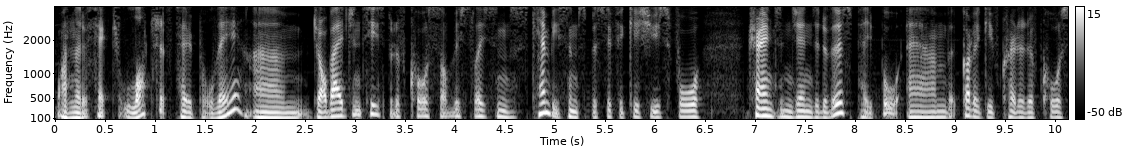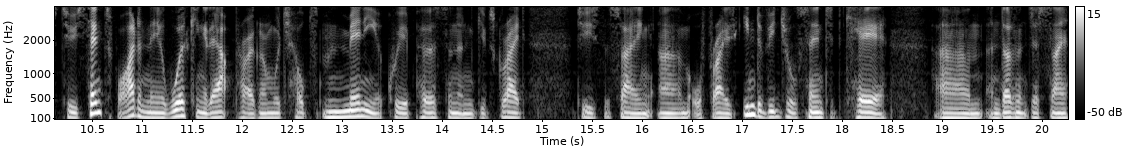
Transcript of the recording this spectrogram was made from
one that affects lots of people there, um, job agencies, but of course, obviously, some can be some specific issues for trans and gender diverse people. Um, but got to give credit, of course, to SenseWide and their Working It Out program, which helps many a queer person and gives great, to use the saying um, or phrase, individual centred care. Um, and doesn't just say,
